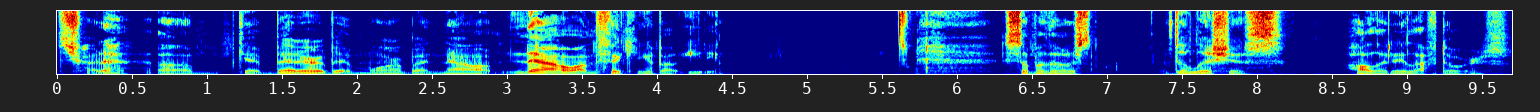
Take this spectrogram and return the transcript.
to try to um, get better a bit more. But now, now I'm thinking about eating some of those delicious holiday leftovers.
